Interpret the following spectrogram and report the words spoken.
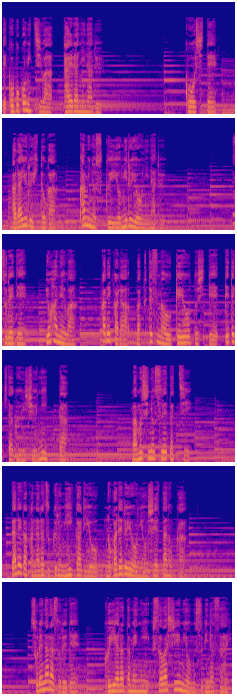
でこぼこ道は平らになる。こうして、あらゆる人が神の救いを見るようになる。それで、ヨハネは彼からバプテスマを受けようとして出てきた群衆に言った。マムシの末たち、誰が必ず来る身怒りを逃れるように教えたのか。それならそれで、悔い改めにふさわしい意味を結びなさい。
